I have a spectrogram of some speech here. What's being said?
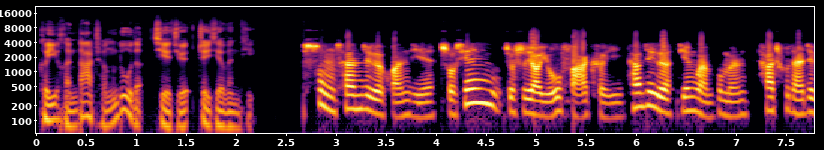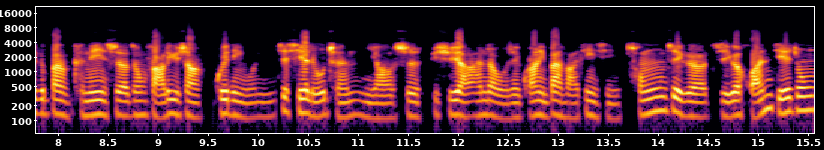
可以很大程度的解决这些问题。送餐这个环节，首先就是要有法可依。他这个监管部门，他出台这个办，肯定是要从法律上规定我，这些流程你要是必须要按照我这管理办法进行。从这个几个环节中，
